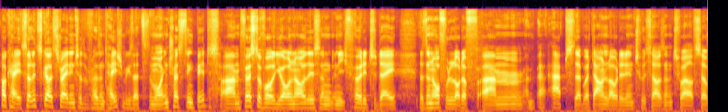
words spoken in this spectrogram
Okay, so let's go straight into the presentation because that's the more interesting bit. Um, first of all, you all know this and, and, you've heard it today. There's an awful lot of um, apps that were downloaded in 2012. So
